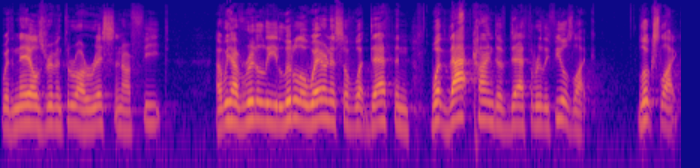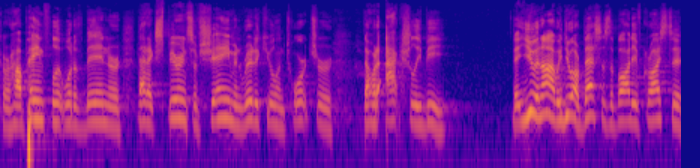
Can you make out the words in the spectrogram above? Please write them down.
with nails driven through our wrists and our feet. Uh, we have really little awareness of what death and what that kind of death really feels like, looks like, or how painful it would have been, or that experience of shame and ridicule and torture that would actually be. That you and I, we do our best as the body of Christ to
